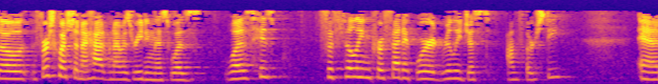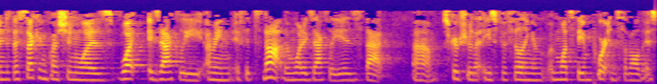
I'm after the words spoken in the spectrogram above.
So the first question I had when I was reading this was, was his fulfilling prophetic word really just, I'm thirsty? And the second question was, what exactly, I mean, if it's not, then what exactly is that um, scripture that he's fulfilling and, and, what's the importance of all this?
